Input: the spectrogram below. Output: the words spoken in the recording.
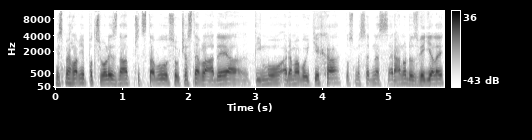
My jsme hlavně potřebovali znát představu současné vlády a týmu Adama Vojtěcha. To jsme se dnes ráno dozvěděli.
